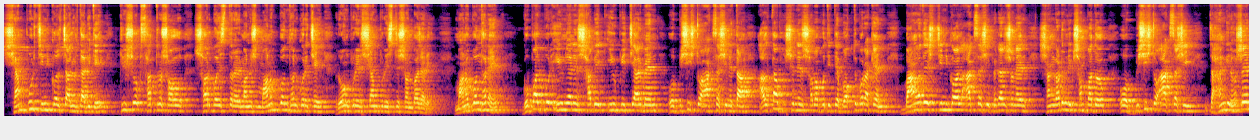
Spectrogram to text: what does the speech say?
শ্যামপুর চিনিকল চালুর দাবিতে কৃষক, ছাত্র সহ সর্বস্তরের মানুষ মানববন্ধন করেছে রংপুরের শ্যামপুর স্টেশন বাজারে। মানববন্ধনে গোপালপুর ইউনিয়নের সাবেক ইউপি চেয়ারম্যান ও বিশিষ্ট আকসাসী নেতা আলতাফ হোসেনের সভাপতিত্বে বক্তব্য রাখেন বাংলাদেশ চিনিকল আকসাসী ফেডারেশনের সাংগঠনিক সম্পাদক ও বিশিষ্ট আকসাসী জাহাঙ্গীর হোসেন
